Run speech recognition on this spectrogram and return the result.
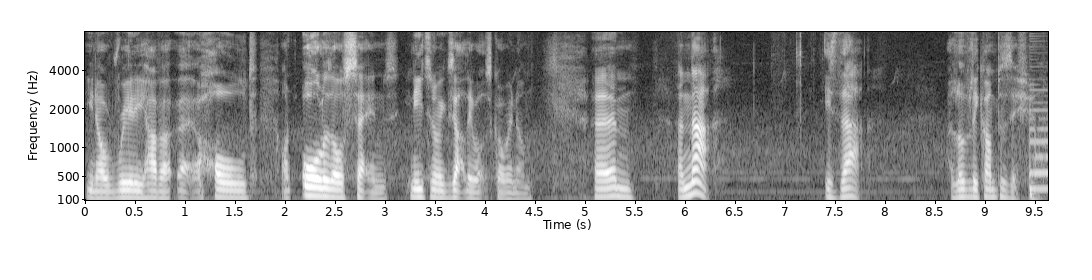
you know really have a, a hold on all of those settings. You need to know exactly what's going on. Um, and that is that, a lovely composition.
